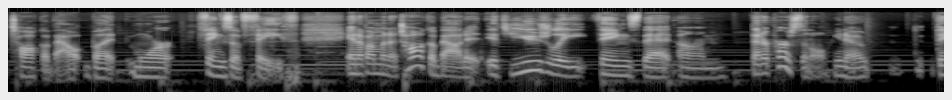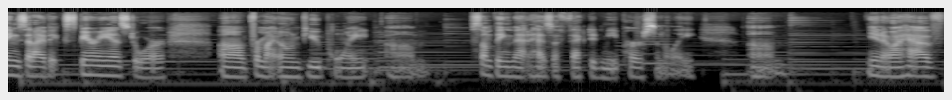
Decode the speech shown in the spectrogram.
talk about, but more things of faith. And if I'm going to talk about it, it's usually things that um, that are personal. You know, things that I've experienced or um, from my own viewpoint, um, something that has affected me personally. Um, you know, I have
